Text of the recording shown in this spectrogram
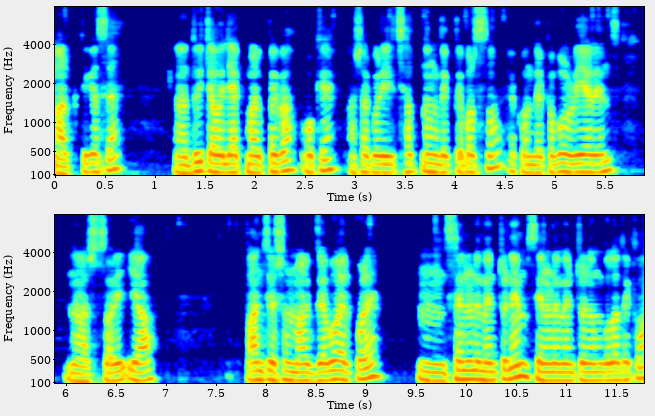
মার্ক ঠিক আছে? দুইটা হইলে এক মার্ক পাইবা ওকে আশা করি সাত নং দেখতে পারছ, এখন দেখাবো রিয়ারেঞ্জ না সরি ইয়া পাঞ্চুয়েশন মার্ক যাব এরপরে সেনোনিম অ্যান্টোনিম সেনোনিম অ্যান্টোনিমগুলো দেখো।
